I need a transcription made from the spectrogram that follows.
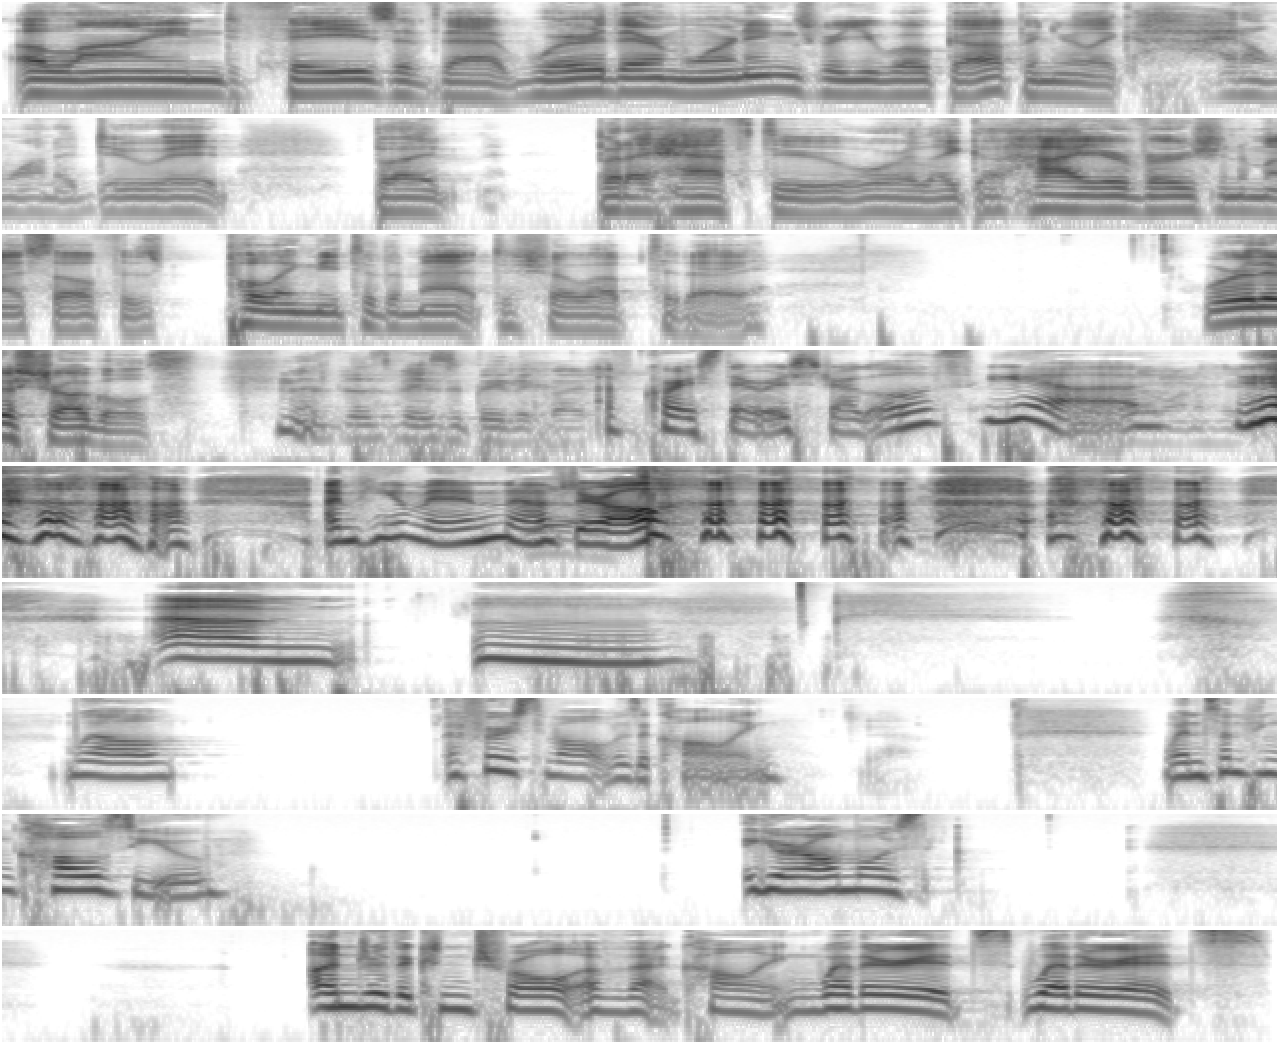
aligned phase of that, were there mornings where you woke up and you're like, "Ah, I don't want to do it, but but I have to, or like a higher version of myself is pulling me to the mat to show up today? Were there struggles? That's basically the question. Of course, there were struggles. Yeah. yeah. I'm human after Yeah. all. um, mm. well, first of all, it was a calling. Yeah. When something calls you, you're almost under the control of that calling, whether it's whether it's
